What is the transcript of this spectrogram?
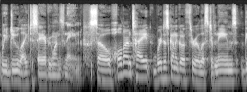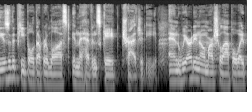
we do like to say everyone's name. So hold on tight. We're just going to go through a list of names. These are the people that were lost in the Heaven's Gate tragedy. And we already know Marshall Applewhite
